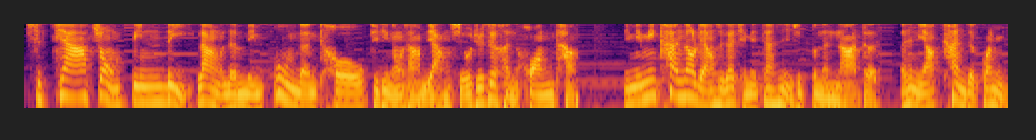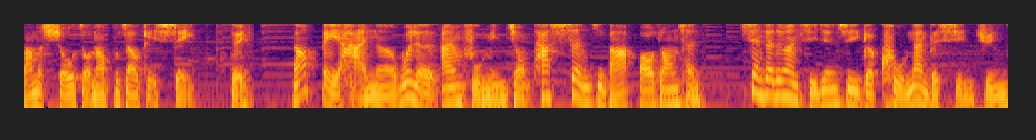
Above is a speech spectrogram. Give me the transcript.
是加重兵力，让人民不能偷集体农场粮食。我觉得这很荒唐。你明明看到粮食在前面，但是你是不能拿的，而且你要看着官员把他们收走，然后不知道给谁。对，然后北韩呢，为了安抚民众，他甚至把它包装成现在这段期间是一个苦难的行军。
